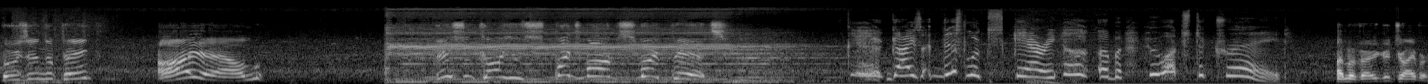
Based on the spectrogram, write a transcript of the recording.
Who's in the pink? I am. They should call you SpongeBob Smart Pants. Guys, this looks scary. Uh, but who wants to trade? I'm a very good driver.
